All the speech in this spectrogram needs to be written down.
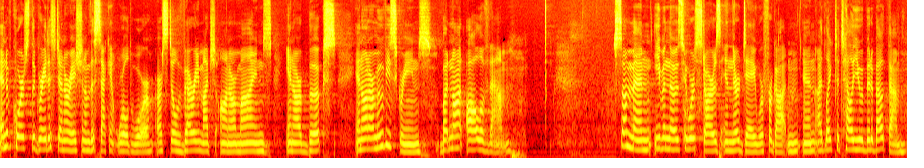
And of course, the greatest generation of the Second World War are still very much on our minds, in our books, and on our movie screens, but not all of them. Some men, even those who were stars in their day, were forgotten, and I'd like to tell you a bit about them.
